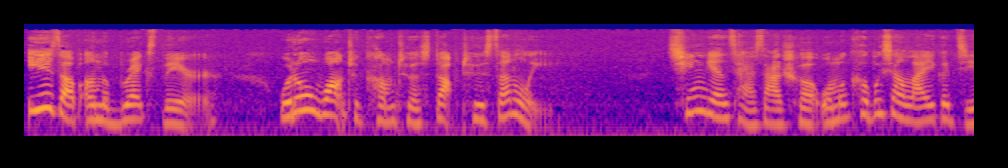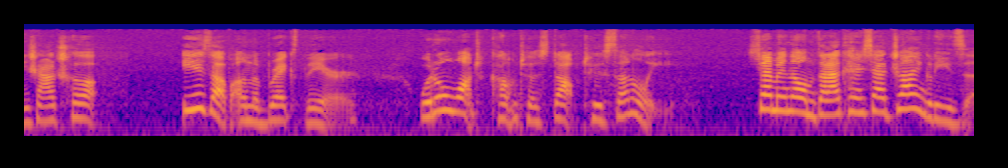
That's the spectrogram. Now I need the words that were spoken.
，Ease up on the brakes there。We don't want to come to a stop too suddenly。轻点踩刹车，我们可不想来一个急刹车。Ease up on the brakes there. We don't want to come to a stop too suddenly. 下面呢，我们再来看一下这样一个例子：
